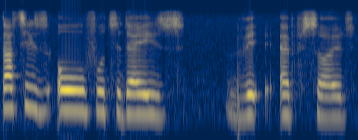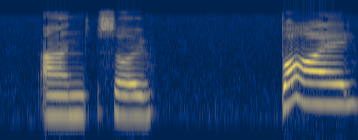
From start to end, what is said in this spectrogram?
that is all for today's episode. And so, bye!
